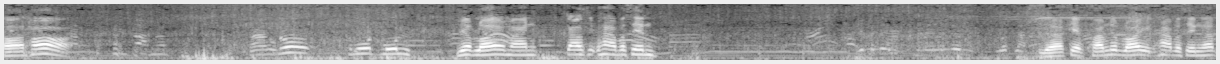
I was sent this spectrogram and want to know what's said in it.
ต่อท่อ ทางดู มูทมุนเรียบร้อยประมาณ 95เปอร์เซ็นเหลือเก็บความเรียบร้อยอีก5เปอร์เซ็นครับ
